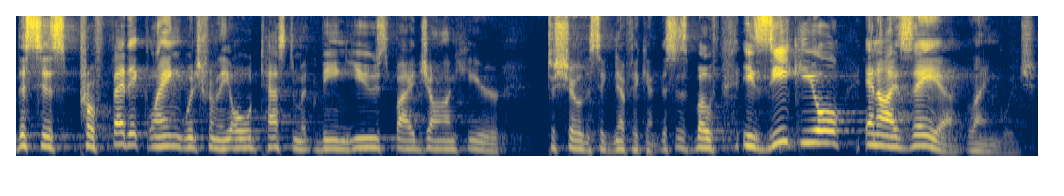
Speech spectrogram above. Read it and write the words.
This is prophetic language from the Old Testament being used by John here to show the significance. This is both Ezekiel and Isaiah language.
